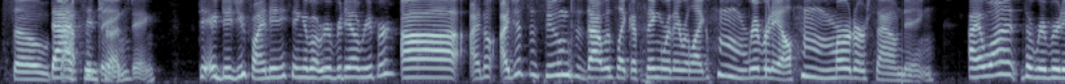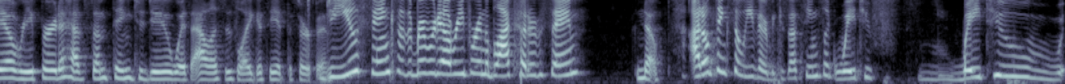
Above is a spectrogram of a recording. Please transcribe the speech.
so That's, that's, interesting. D- did you find anything about Riverdale Reaper? Uh, I don't. I just assumed that that was like a thing where they were like, "Hmm, Riverdale, hmm, murder sounding." I want the Riverdale Reaper to have something to do with Alice's legacy at the Serpent. Do you think that the Riverdale Reaper and the Black Hood are the same? No. I don't think so either because that seems like way too, way too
